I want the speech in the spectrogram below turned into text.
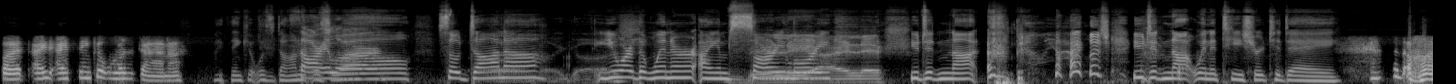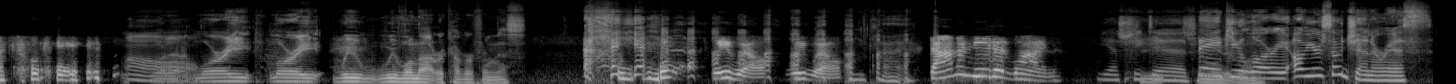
but I, I think it was Donna. I think it was Donna Sorry, as Laura. well. So Donna, oh, you are the winner. I am sorry, Lori. You did not Billie Eilish. You did not win a T-shirt today. Oh, it's okay. Oh, Lori, Lori, we we will not recover from this. we will. We will. okay. Donna needed one. Yes, she, She- did. she Thank you, one. Lori. Oh, you're so generous.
